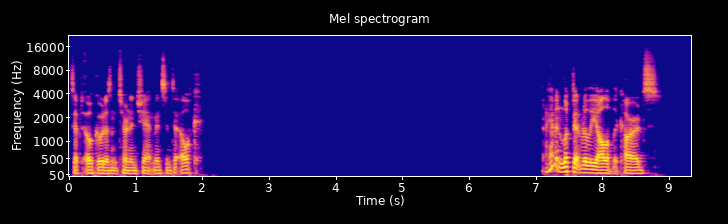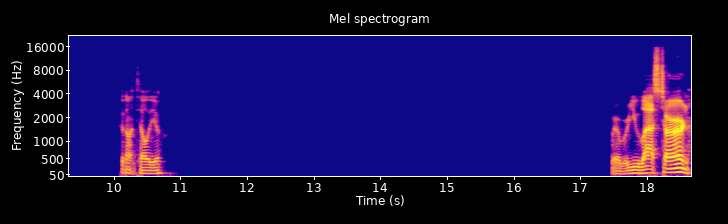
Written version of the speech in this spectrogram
Except Oko doesn't turn enchantments into elk. I haven't looked at really all of the cards. Could not tell you. Where were you last turn?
